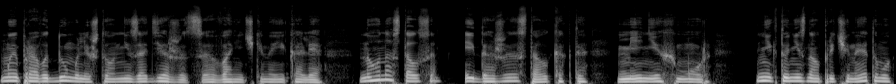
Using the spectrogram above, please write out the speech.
Мы, право, думали, что он не задержится в Ванечкиной и Кале, но он остался и даже стал как-то менее хмур. Никто не знал причины этому,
